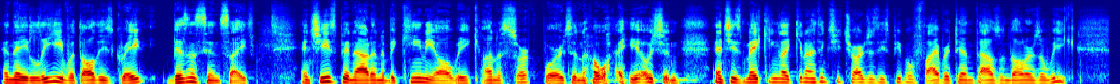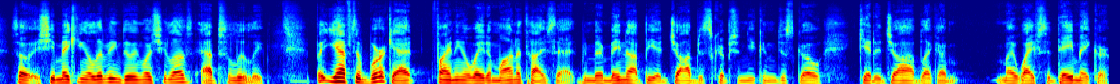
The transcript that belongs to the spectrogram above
And they leave with all these great business insights. And she's been out in a bikini all week on the surfboards in the Hawaii Ocean, and she's making like you know I think she charges these people five or ten thousand dollars a week. So is she making a living doing what she loves? Absolutely. But you have to work at finding a way to monetize that. I mean, there may not be a job description. You can just go get a job. Like I'm, my wife's a day maker.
